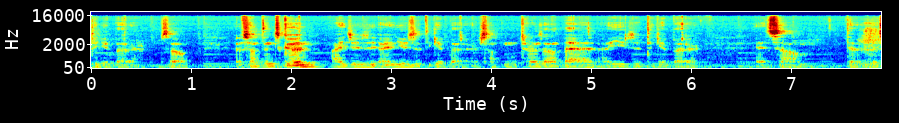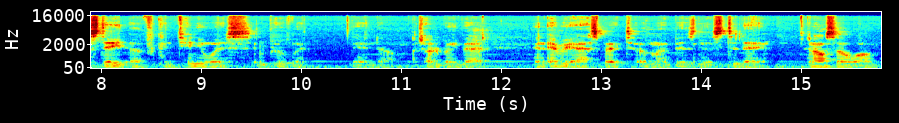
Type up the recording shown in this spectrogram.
to get better. So if something's good, I use it, I use it to get better. If something turns out bad, I use it to get better. It's um, the, the state of continuous improvement. And um, I try to bring that in every aspect of my business today. And also um,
